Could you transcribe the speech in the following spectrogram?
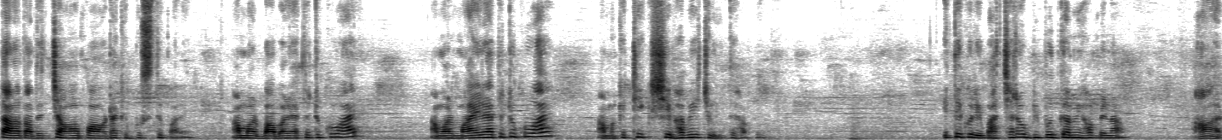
তারা তাদের চাওয়া পাওয়াটাকে বুঝতে পারে। আমার বাবার এতটুকু আয়, আমার মায়ের এতটুকু আয় আমাকে ঠিক সেভাবেই চলতে হবে। এতে করে বাচ্চারাও বিপদগামী হবে না। আর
